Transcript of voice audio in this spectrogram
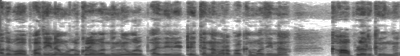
அதுபோக பார்த்தீங்கன்னா உள்ளுக்குள்ளே வந்துங்க ஒரு பதினெட்டு தென்னைமரம் பக்கம் பார்த்தீங்கன்னா காப்பில் இருக்குதுங்க.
